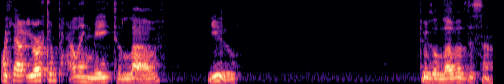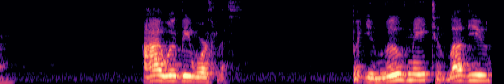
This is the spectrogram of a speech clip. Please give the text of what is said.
without your compelling me to love you through the love of the Son, I would be worthless. But you move me to love you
